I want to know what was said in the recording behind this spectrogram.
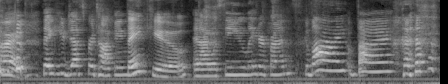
All right, thank you, Jess, for talking. Thank you. and I will see you later, friends. Goodbye. Bye.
